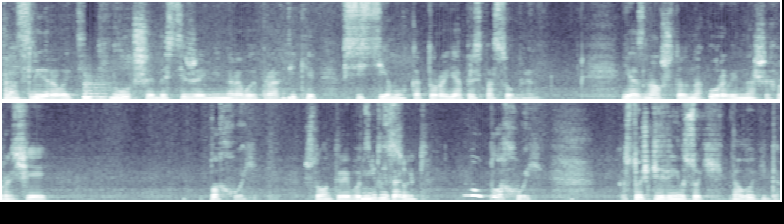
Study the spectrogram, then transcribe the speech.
транслировать лучшие достижения мировой практики в систему, к которой я приспособлен. Я знал, что на уровень наших врачей плохой, что он требует специальной- Невысокий. Ну, плохой. С точки зрения высоких технологий, да.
